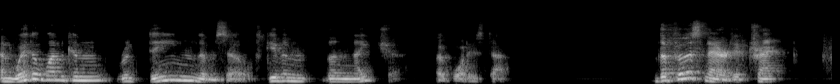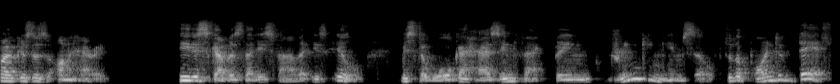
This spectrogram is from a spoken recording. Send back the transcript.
and whether one can redeem themselves given the nature of what is done. The first narrative track focuses on Harry. He discovers that his father is ill. Mr. Walker has, in fact, been drinking himself to the point of death,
